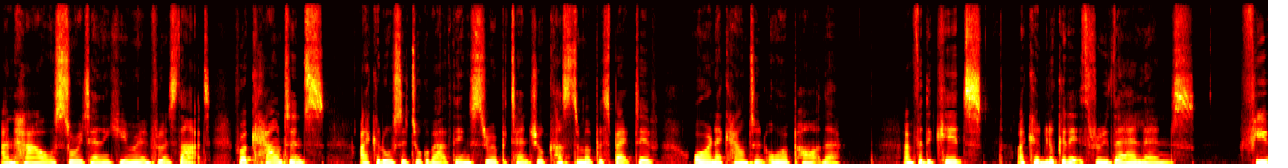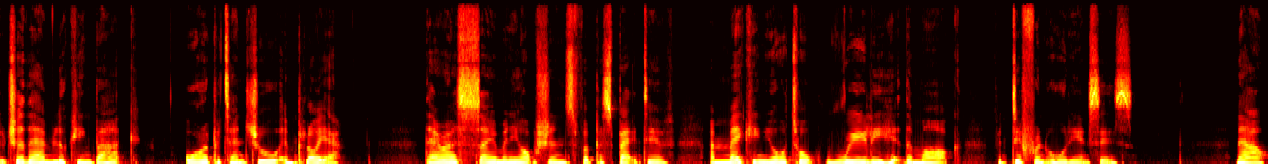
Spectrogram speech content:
and how storytelling humour influence that. For accountants, I could also talk about things through a potential customer perspective or an accountant or a partner. And for the kids, I could look at it through their lens, future them looking back, or a potential employer. There are so many options for perspective and making your talk really hit the mark for different audiences. Now,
